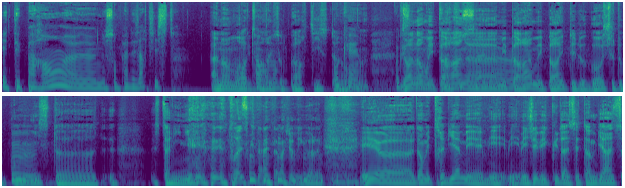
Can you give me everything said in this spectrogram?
Et tes parents euh, ne sont pas des artistes? Ah non, moi, mes parents, ils sont pas artistes. Ok. non. Donc, Non, mes parents, euh, euh, Mhm. mes parents, mes parents étaient de gauche, de communistes, euh, staliniens, presque. Non, je rigole. Et euh, non, mais très bien, mais mais mais, mais j'ai vécu dans cette ambiance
